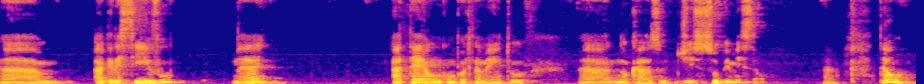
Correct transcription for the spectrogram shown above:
uh, agressivo, né, até um comportamento, uh, no caso de submissão. Tá? Então,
